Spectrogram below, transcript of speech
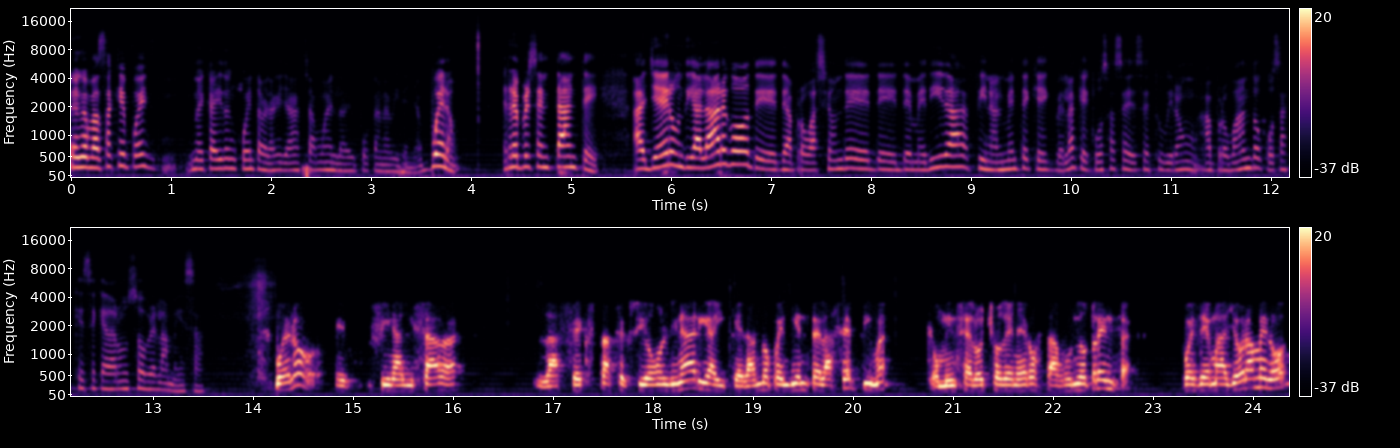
Lo que pasa es que pues no he caído en cuenta, ¿verdad? Que ya estamos en la época navideña. Bueno, Representante, ayer un día largo de, aprobación de, de, medidas, finalmente, ¿qué, ¿verdad? ¿qué cosas se, estuvieron aprobando? Cosas que se quedaron sobre la mesa. Bueno, eh, finalizada la sexta sección ordinaria y quedando pendiente la séptima, comienza el 8 de enero hasta junio 30, pues de mayor a menor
